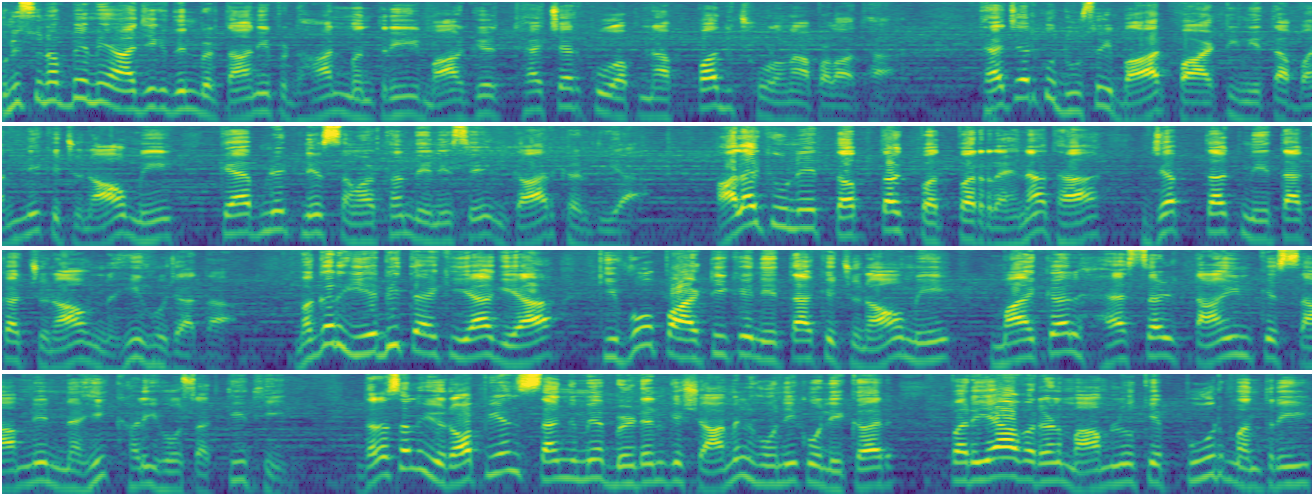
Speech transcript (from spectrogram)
उन्नीस सौ नब्बे में आज एक दिन ब्रितानी प्रधानमंत्री मार्गरेट थैचर को अपना पद छोड़ना पड़ा था। थैचर को दूसरी बार पार्टी नेता बनने के चुनाव में कैबिनेट ने समर्थन देने से इनकार कर दिया। हालाँकि उन्हें तब तक पद पर रहना था, जब तक नेता का चुनाव नहीं हो जाता। मगर ये भी तय किया गया कि वो पार्टी के नेता के चुनाव में माइकल हैसल के सामने नहीं खड़ी हो सकती थी। दरअसल यूरोपियन संघ में ब्रिटेन के शामिल होने को लेकर पर्यावरण मामलों के पूर्व मंत्री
